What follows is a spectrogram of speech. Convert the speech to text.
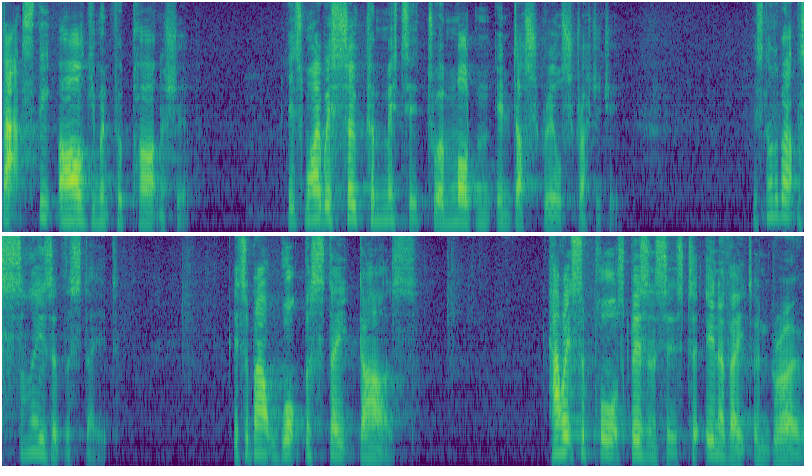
That's the argument for partnership. It's why we're so committed to a modern industrial strategy. It's not about the size of the state, It's about what the state does, how it supports businesses to innovate and grow,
